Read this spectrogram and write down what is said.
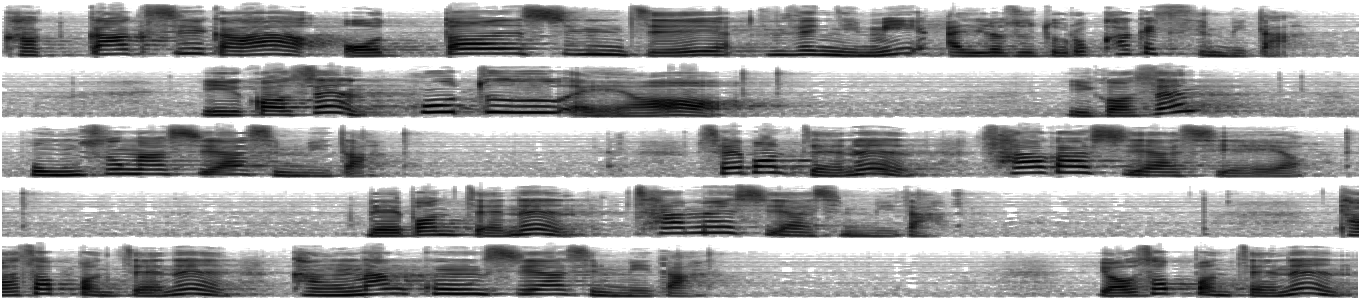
각각 시가 어떤 시인지 선생님이 알려주도록 하겠습니다. 이것은 호두예요. 이것은 봉숭아 씨앗입니다. 세 번째는 사과 씨앗이에요. 네 번째는 참외 씨앗입니다. 다섯 번째는 강낭콩 씨앗입니다. 여섯 번째는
